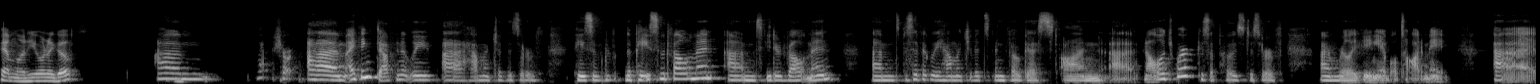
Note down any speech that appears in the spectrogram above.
Pamela, do you want to go? Um, yeah, sure. Um, I think definitely uh, how much of the sort of pace of the pace of development, um, speed of development, um, specifically how much of it's been focused on uh, knowledge work as opposed to sort of um, really being able to automate uh,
